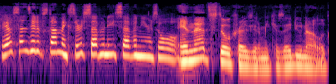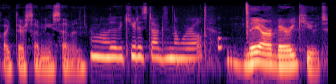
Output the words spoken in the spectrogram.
They have sensitive stomachs. They're seventy seven years old. and that's still crazy to me because they do not look like they're 77. oh, they're the cutest dogs in the world. They are very cute.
